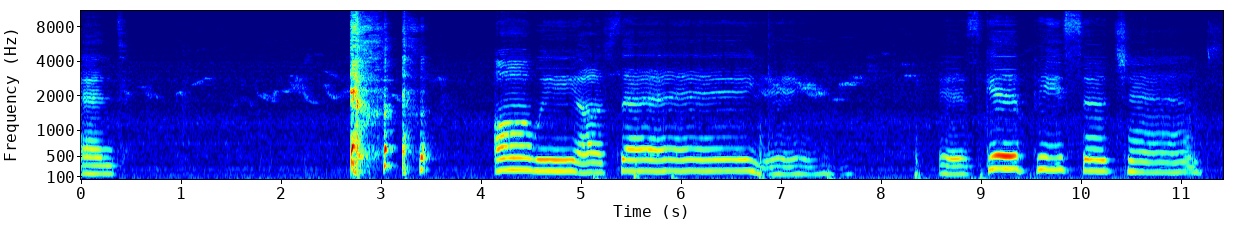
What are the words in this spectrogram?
and all we are saying is give peace a chance.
